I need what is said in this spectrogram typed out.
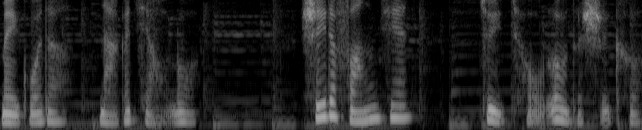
美国的哪个角落？谁的房间最丑陋的时刻？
